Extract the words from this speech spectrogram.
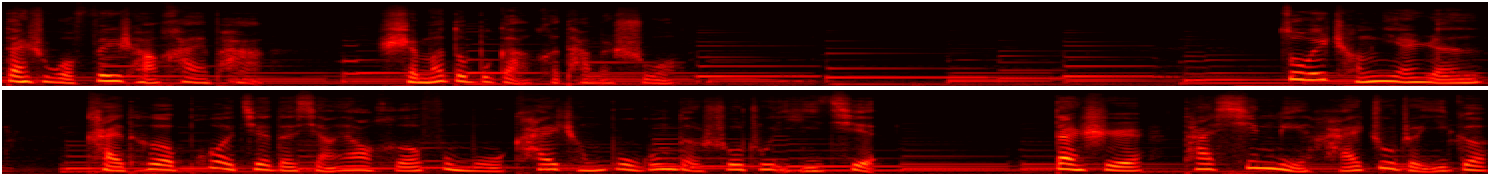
但是我非常害怕，什么都不敢和他们说。作为成年人。凯特迫切地想要和父母开诚布公地说出一切，但是他心里还住着一个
